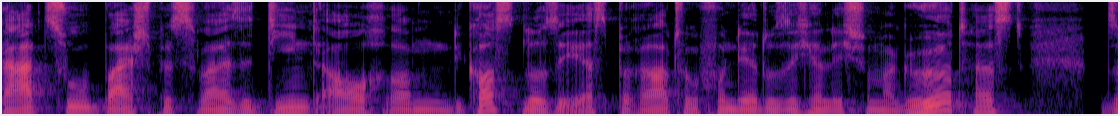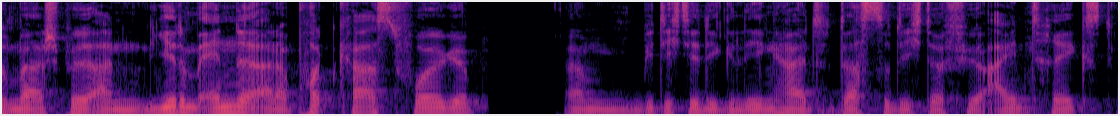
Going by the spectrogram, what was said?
Dazu beispielsweise dient auch ähm, die kostenlose Erstberatung, von der du sicherlich schon mal gehört hast. Zum Beispiel an jedem Ende einer Podcast-Folge ähm, biete ich dir die Gelegenheit, dass du dich dafür einträgst.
